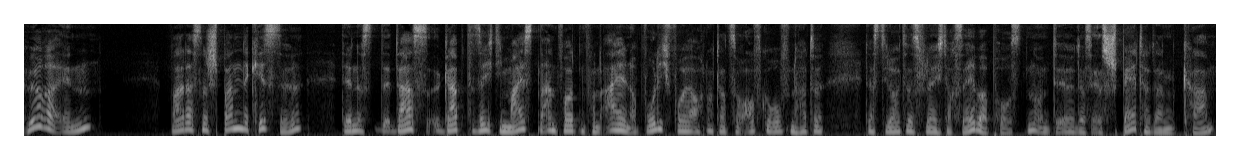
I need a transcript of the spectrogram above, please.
HörerInnen war das eine spannende Kiste, denn es das gab tatsächlich die meisten Antworten von allen, obwohl ich vorher auch noch dazu aufgerufen hatte, dass die Leute das vielleicht auch selber posten und äh, das erst später dann kam.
